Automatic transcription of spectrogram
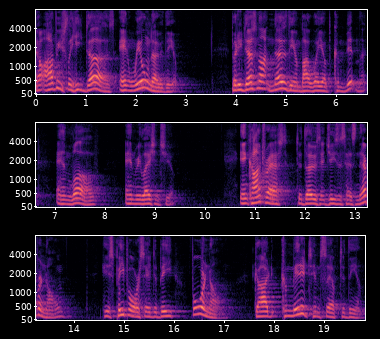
Now, obviously, he does and will know them, but he does not know them by way of commitment and love and relationship. In contrast to those that Jesus has never known, his people are said to be foreknown. God committed himself to them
